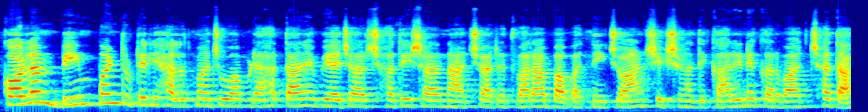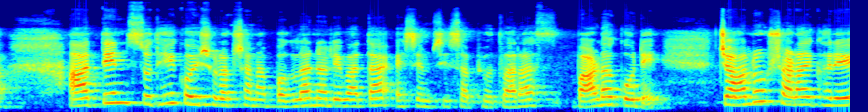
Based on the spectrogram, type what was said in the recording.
કોલમ બીમ પણ તૂટેલી હાલતમાં જોવા મળ્યા હતા અને બે હજાર છથી શાળાના આચાર્ય દ્વારા બાબતની જાણ શિક્ષણ અધિકારીને કરવા છતાં આ દિન સુધી કોઈ સુરક્ષાના પગલાં ન લેવાતા એસએમસી સભ્યો દ્વારા બાળકોને ચાલુ શાળા ઘરે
